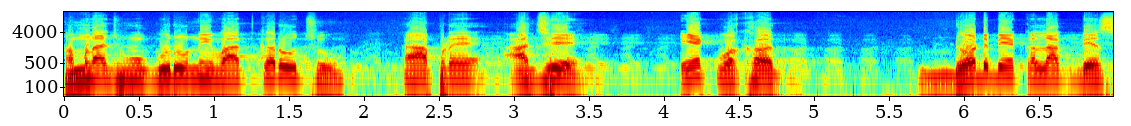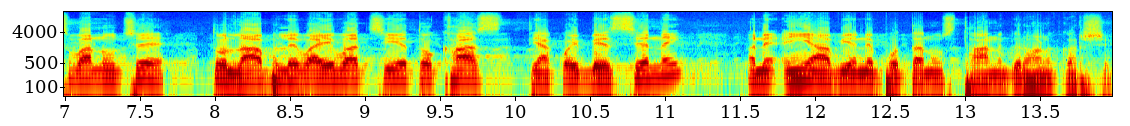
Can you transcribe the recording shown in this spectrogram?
હમણાં જ હું ગુરુની વાત કરું છું. આપણે આજે એક વખત દોઢ બે કલાક બેસવાનું છે, તો લાભ લેવા એવા છીએ. તો ખાસ ત્યાં કોઈ બેસશે નહીં અને અહીં આવી અને પોતાનું સ્થાન ગ્રહણ કરશે.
